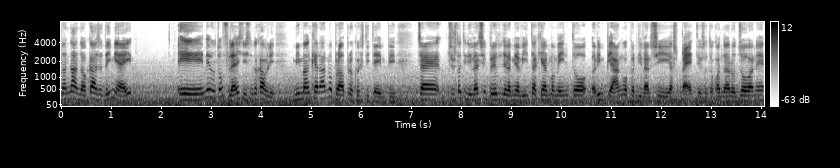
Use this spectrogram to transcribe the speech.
andando a casa dei miei e mi è venuto un flash dicendo cavoli mi mancheranno proprio questi tempi. Cioè ci sono stati diversi periodi della mia vita che al momento rimpiango per diversi aspetti. È stato quando ero giovane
